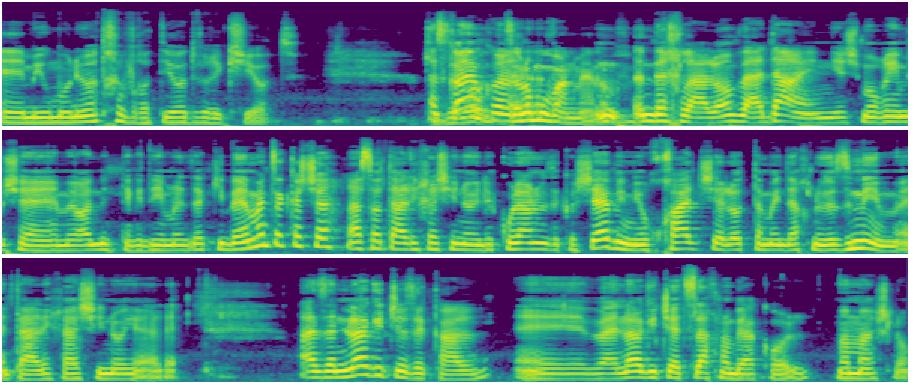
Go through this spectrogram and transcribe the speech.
אה, מיומנויות חברתיות ורגשיות. אז קודם לא- כל, זה לא מובן מאליו. בכלל לא, ועדיין יש מורים שמאוד מתנגדים לזה, כי באמת זה קשה לעשות תהליכי שינוי, לכולנו זה קשה, במיוחד שלא תמיד אנחנו יוזמים את תהליכי השינוי האלה. אז אני לא אגיד שזה קל, אה, ואני לא אגיד שהצלחנו בהכל, ממש לא.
